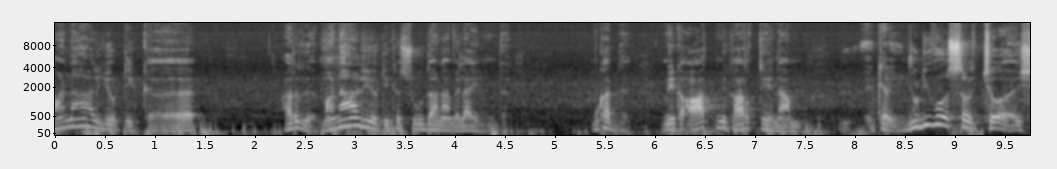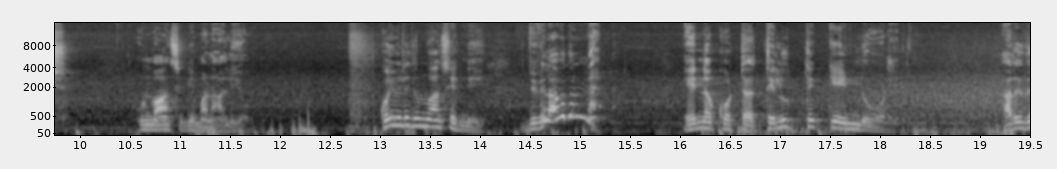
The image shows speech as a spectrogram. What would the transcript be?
මනාලියෝ ටික හරිද මනාලියෝ ටික සූදානම් වෙලා ඉන්න. මොකක්ද මේක ආත්මික අර්ථය නම් යුනිවර්සල් චර්ච් උන්වහන්සේගේ මනාලියෝ. කොයි වෙලෙද උන්වහන්සේන්නේ විවෙලාව දන්න. එන්නකොට තෙලුත් එක්ක එන්න ඕනේ. හරිද?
